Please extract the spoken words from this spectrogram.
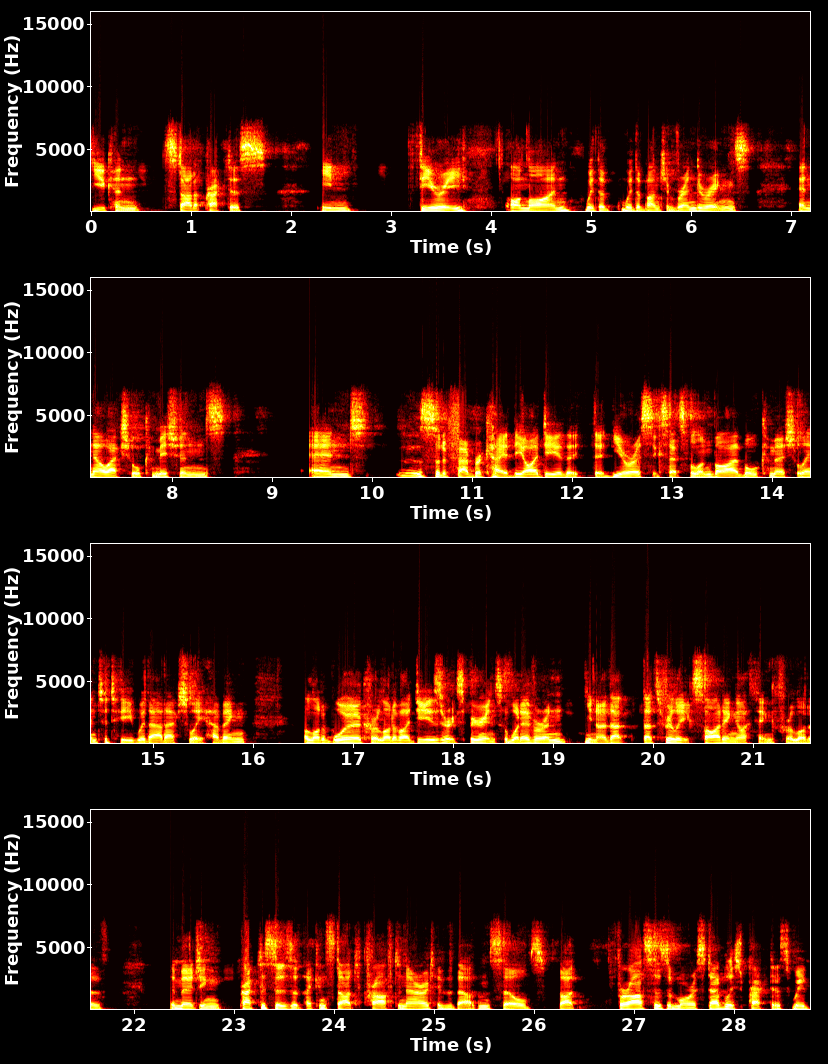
you can start a practice in theory online with a with a bunch of renderings and no actual commissions and sort of fabricate the idea that that you're a successful and viable commercial entity without actually having a lot of work or a lot of ideas or experience or whatever. And you know that that's really exciting, I think, for a lot of emerging practices that they can start to craft a narrative about themselves. But for us as a more established practice, we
